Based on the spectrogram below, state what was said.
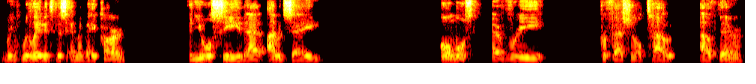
re- related to this MMA card. And you will see that I would say almost every professional tout out there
